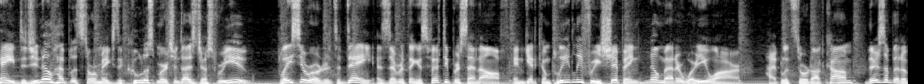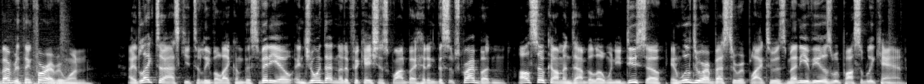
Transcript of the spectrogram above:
Hey, did you know Hypelet Store makes the coolest merchandise just for you? Place your order today as everything is 50% off and get completely free shipping no matter where you are. HypeletStore.com, there's a bit of everything for everyone. I'd like to ask you to leave a like on this video and join that notification squad by hitting the subscribe button. Also comment down below when you do so and we'll do our best to reply to as many of you as we possibly can.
